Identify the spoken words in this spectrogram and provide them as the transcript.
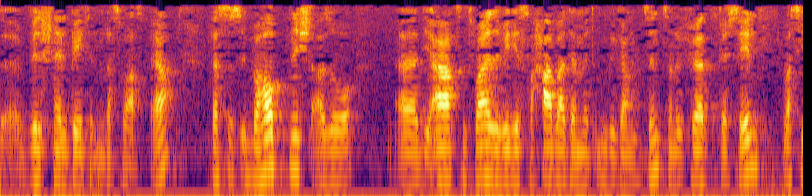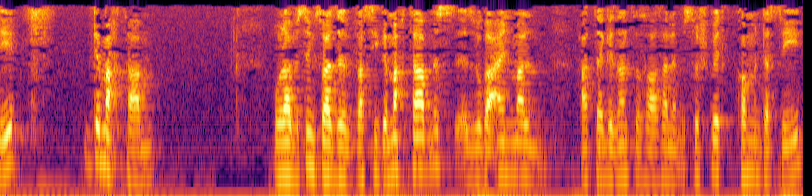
äh, will schnell beten und das war's. Ja? Das ist überhaupt nicht also äh, die Art und Weise, wie die Sahaba damit umgegangen sind, sondern wir werden gleich sehen, was sie gemacht haben. Oder beziehungsweise was sie gemacht haben ist, sogar einmal hat der Gesandte sallam ist so spät gekommen, dass sie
